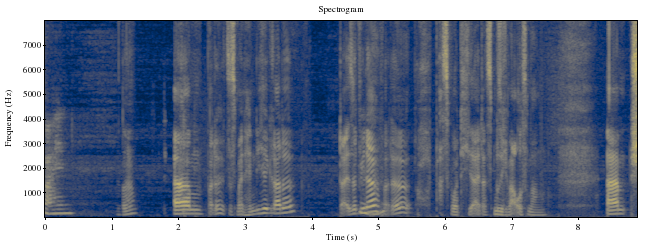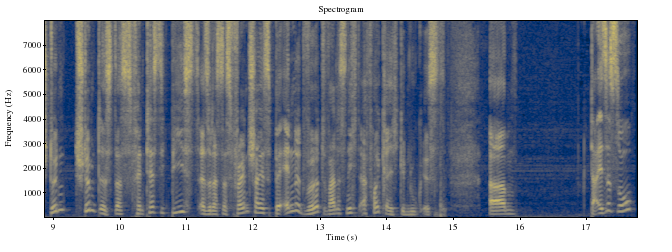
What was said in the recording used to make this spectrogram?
fein. Ähm, warte, jetzt ist mein Handy hier gerade. Da ist es wieder. Mhm. Warte. Oh, Passwort hier, Alter, das muss ich mal ausmachen. Ähm, stimmt, stimmt es, dass Fantastic Beasts, also dass das Franchise beendet wird, weil es nicht erfolgreich genug ist? Ähm, da ist es so.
